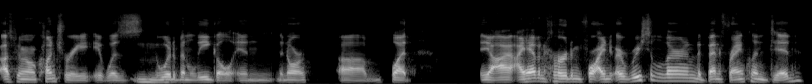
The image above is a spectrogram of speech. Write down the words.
us being our own country, it was Mhm. it would have been legal in the North. Um, but yeah, I, I haven't heard him before. I, I recently learned that Ben Franklin did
